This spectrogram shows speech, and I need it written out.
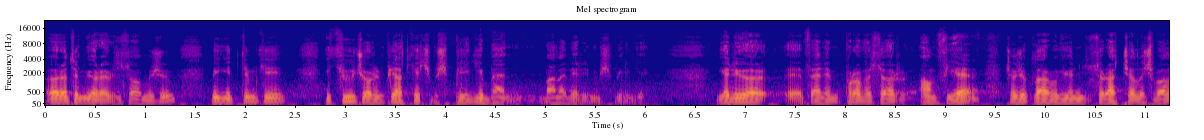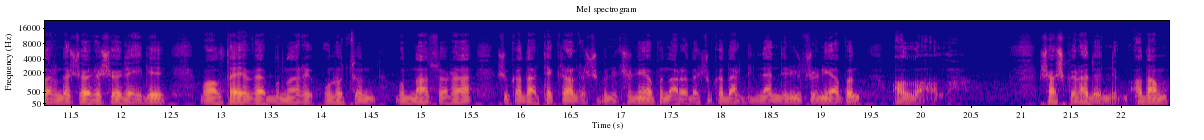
öğretim görevlisi olmuşum. Bir gittim ki 2-3 olimpiyat geçmiş bilgi ben, bana verilmiş bilgi. Geliyor efendim profesör amfiye. Çocuklar bugün sürat çalışmalarında şöyle şöyleydi. Bu altı ay evvel bunları unutun. Bundan sonra şu kadar tekrarla, şu gün şunu yapın, arada şu kadar dinlendirin, şunu yapın. Allah Allah. Şaşkına döndüm. Adam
